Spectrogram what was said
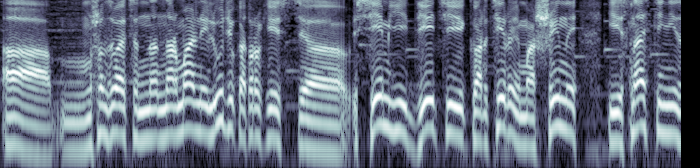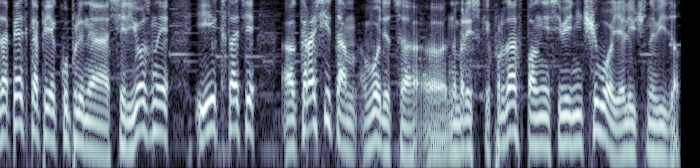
э, что называется, нормальные люди, у которых есть э, семьи, дети, квартиры, машины, и снасти не за 5 копеек куплены, а серьезные. И, кстати, караси там водятся э, на Борисовских прудах вполне себе ничего, я лично видел.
